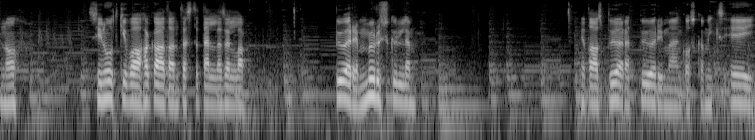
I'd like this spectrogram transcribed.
No, sinutkin vaan hakataan tästä tällaisella pyörämyrskyllä. Ja taas pyörät pyörimään, koska miksi ei.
